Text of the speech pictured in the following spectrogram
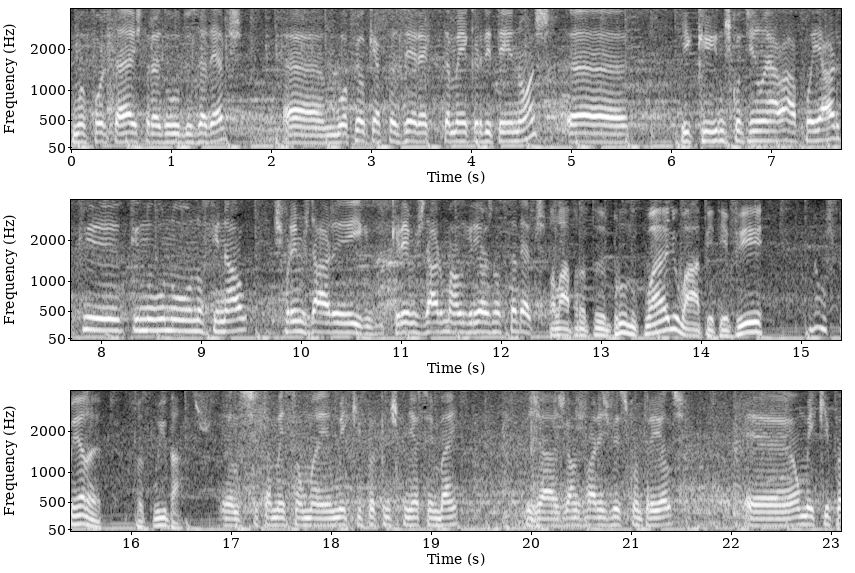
uma força extra do, dos adeptos. Uh, o apelo que quero fazer é que também acreditem em nós. Uh, e que nos continuem a apoiar, que, que no, no, no, final esperemos dar e queremos dar uma alegria aos nossos adeptos. Palavra de Bruno Coelho, à APTV, não espera facilidades. Eles também são uma, uma equipa que nos conhecem bem, já jogámos várias vezes contra eles. É uma equipa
